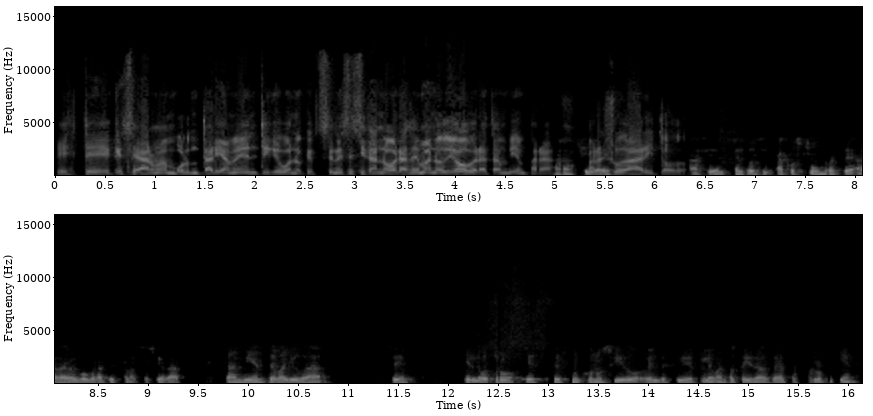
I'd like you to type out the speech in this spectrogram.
este, que se arman voluntariamente y que, bueno, que se necesitan horas de mano de obra también para, para ayudar y todo. Así es. Entonces, acostúmbrate a dar algo gratis a la sociedad. También te va a ayudar, ¿sí? El otro es, es muy conocido el decir, levántate y das gracias por lo que tienes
